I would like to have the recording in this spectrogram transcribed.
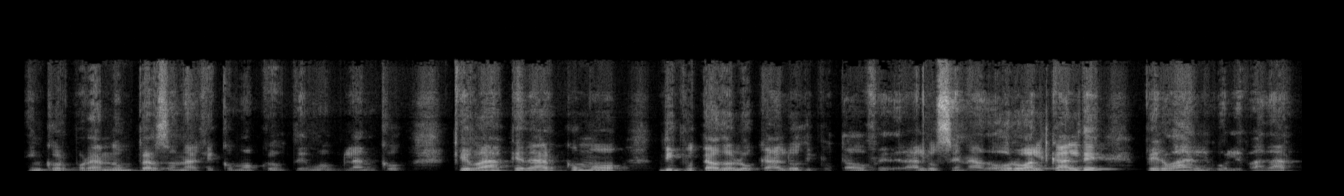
incorporando un personaje como Cuauhtémoc Blanco, que va a quedar como diputado local o diputado federal o senador o alcalde, pero algo le va a dar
